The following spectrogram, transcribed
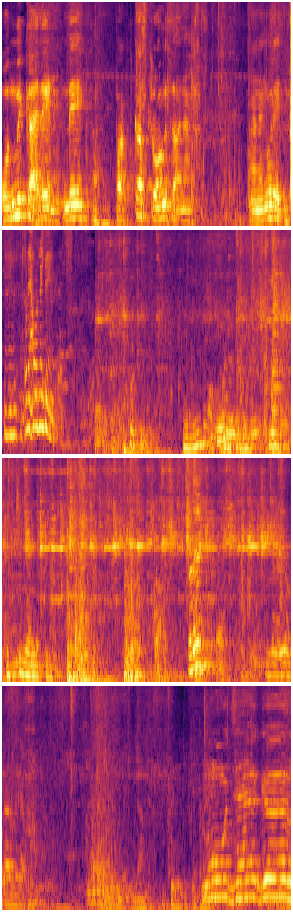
ഒന്ന് കരയാണ് എന്തേ പക്ക സ്ട്രോങ് സാധന അനങ്ങൂരെ റെഡി मुझे घर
